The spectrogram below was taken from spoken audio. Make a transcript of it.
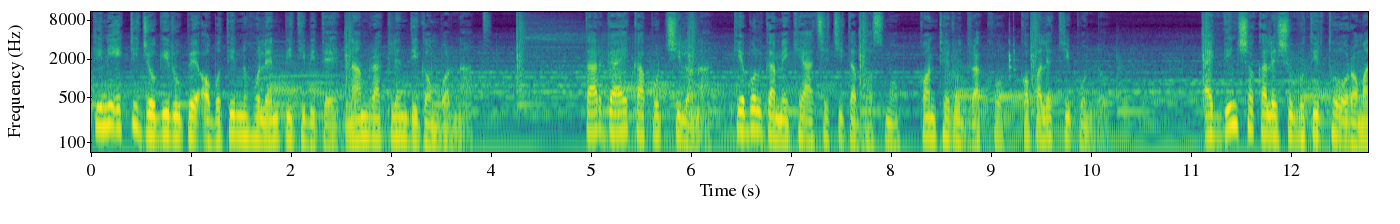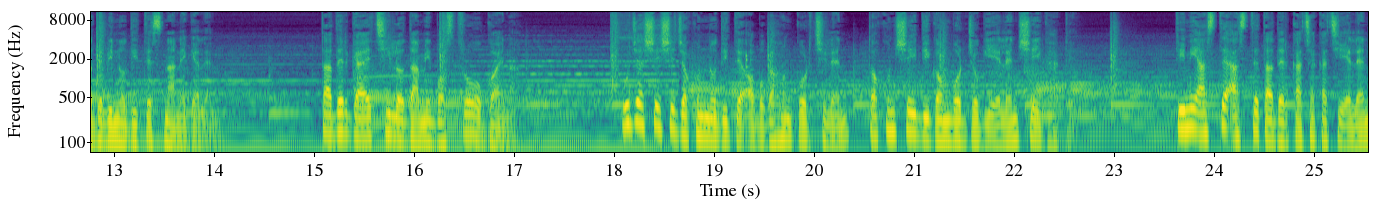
তিনি একটি যোগী রূপে অবতীর্ণ হলেন পৃথিবীতে, নাম রাখলেন দিগম্বরনাথ। তার গায়ে কাপড় ছিল না, কেবল গা মেখে আছে চিতাভস্ম, কণ্ঠে রুদ্রাক্ষ, কপালে ত্রিপুণ্ড। একদিন সকালে শুভতীর্থ ও রমাদেবী নদীতে স্নানে গেলেন। তাদের গায়ে ছিল দামি বস্ত্র ও গয়না। পূজা শেষে যখন নদীতে অবগাহন করছিলেন, তখন সেই দিগম্বর যোগী এলেন সেই ঘাটে। তিনি আস্তে আস্তে তাদের কাছাকাছি এলেন,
